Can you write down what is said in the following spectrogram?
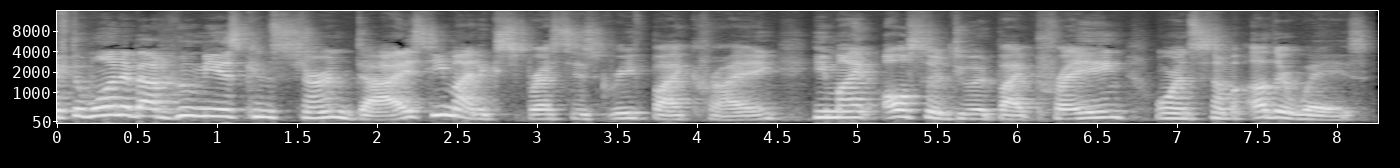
If the one about whom he is concerned dies, he might express his grief by crying. He might also do it by praying or in some other ways.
